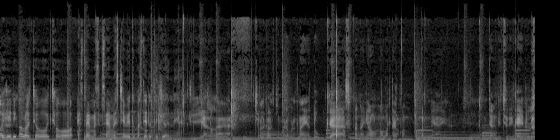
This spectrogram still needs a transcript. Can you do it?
Oh jadi kalau cowok-cowok SMS SMS cewek itu pasti ada tujuannya. iyalah kecuali kalau benar-benar nanya tugas atau nanya nomor telepon temennya ya. Jangan dicurigai dulu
